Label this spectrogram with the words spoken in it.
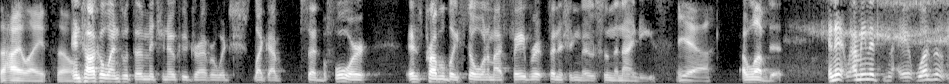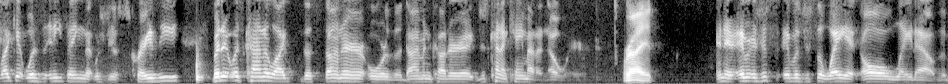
the highlight. So and Taka wins with the Michinoku driver, which, like I've said before, is probably still one of my favorite finishing moves from the '90s. Yeah. I loved it. And it, I mean, it's it wasn't like it was anything that was just crazy, but it was kind of like the stunner or the diamond cutter. It just kind of came out of nowhere, Right. and it, it was just it was just the way it all laid out. The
